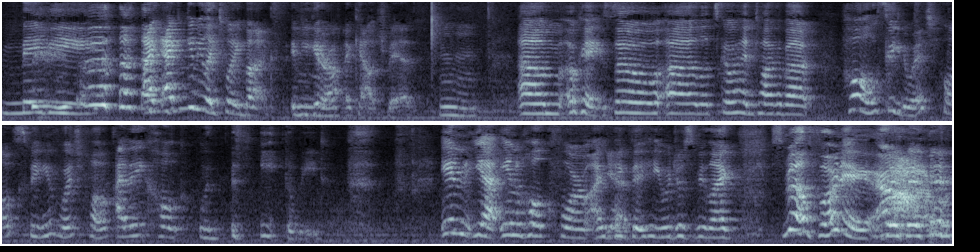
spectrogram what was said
maybe, I, I can give you like twenty bucks if you get her off my couch, man. hmm Um, okay, so uh, let's go ahead and talk about Hulk. Speaking of which, Hulk. Speaking of which, Hulk. I think Hulk would eat the weed. In yeah, in Hulk form, I Yes. think that he would just be like, "Smell funny," ah."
